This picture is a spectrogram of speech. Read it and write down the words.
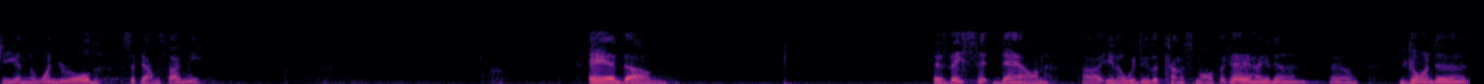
she and the one year old sit down beside me. And um, as they sit down, uh, you know, we do the kind of small. Like, hey, how you doing? You know, you going to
